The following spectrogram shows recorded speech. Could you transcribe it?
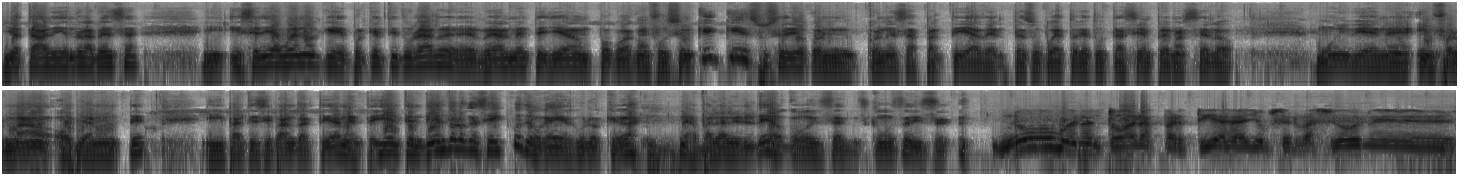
yo estaba leyendo la prensa, y, sería bueno que, porque el titular eh, realmente lleva un poco a confusión. ¿Qué, qué sucedió con, con esas partidas del presupuesto que tú estás siempre, Marcelo, muy bien eh, informado, obviamente, y participando activamente? Y lo que se discute, porque hay algunos que van a parar el dedo, como, dicen, se dice. No, bueno, en todas las partidas hay observaciones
